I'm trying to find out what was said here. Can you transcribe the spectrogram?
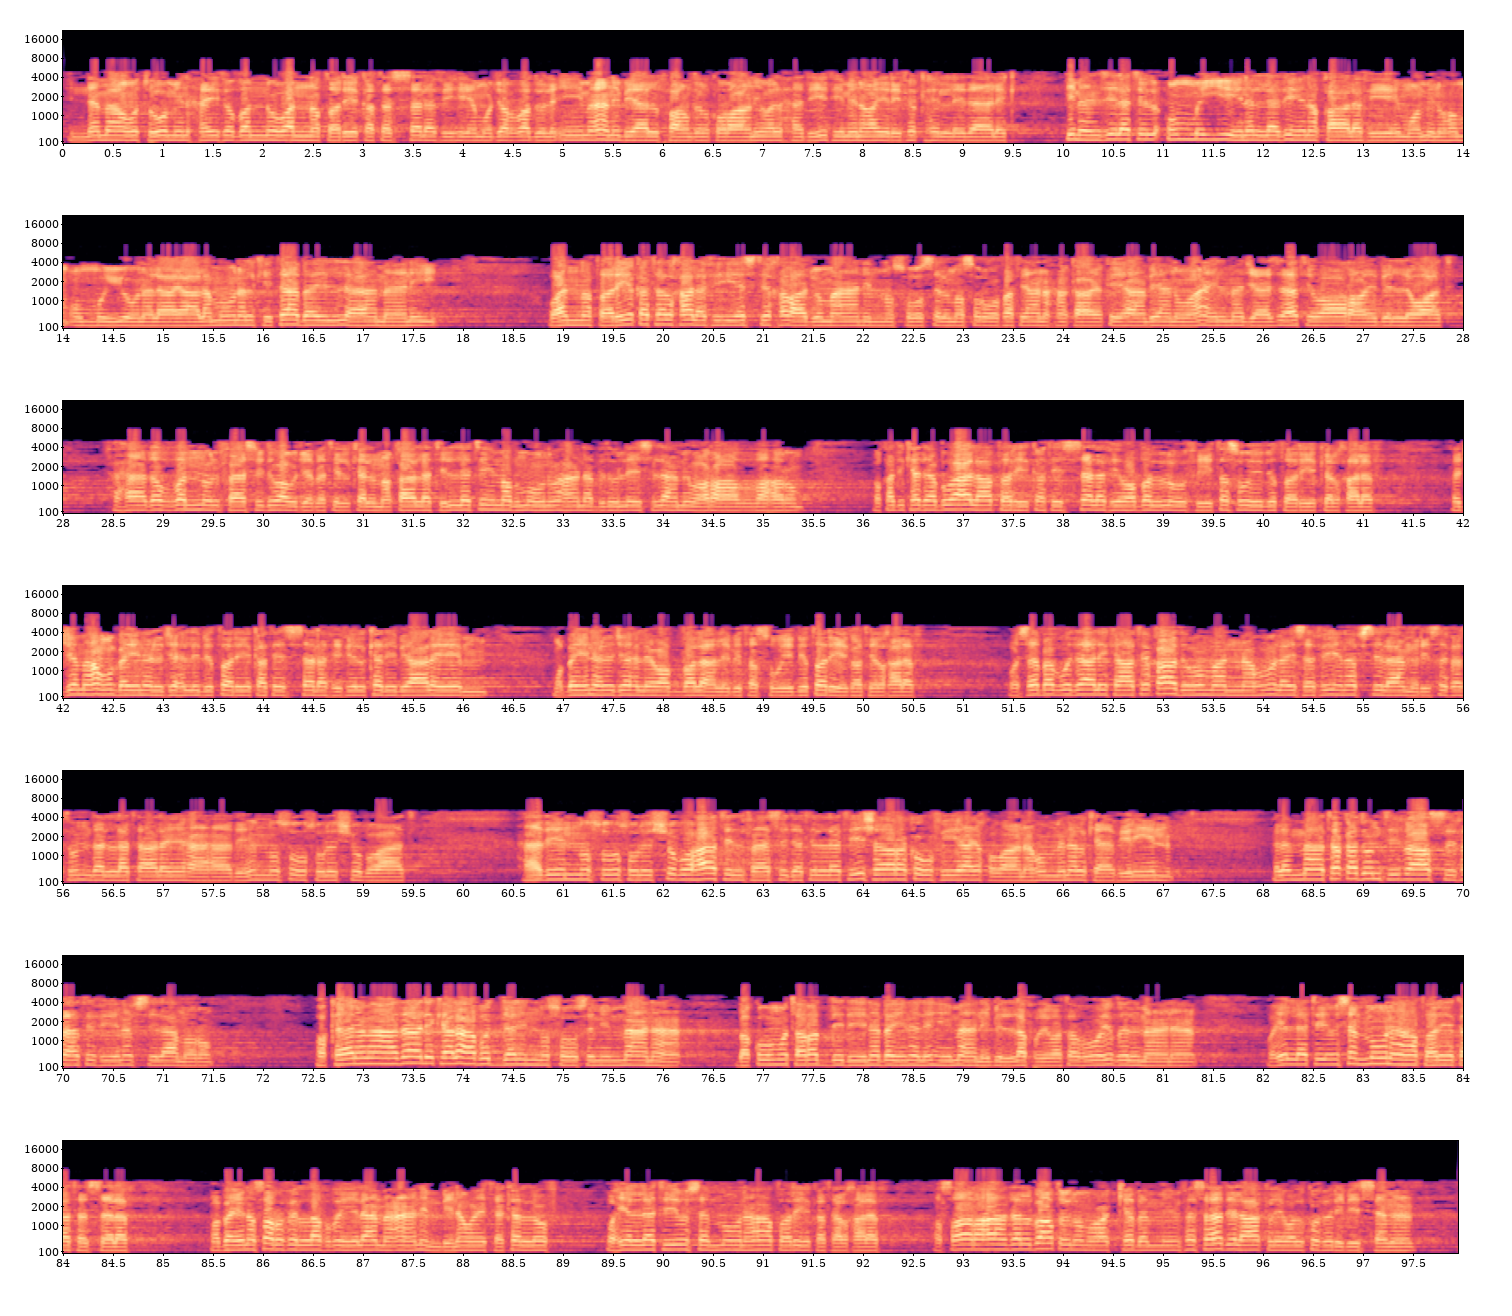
إنما أتوا من حيث ظنوا أن طريقة السلف هي مجرد الإيمان بألفاظ القرآن والحديث من غير فقه لذلك بمنزلة الأميين الذين قال فيهم ومنهم أميون لا يعلمون الكتاب إلا أماني وأن طريقة الخلف هي استخراج معاني النصوص المصروفة عن حقائقها بأنواع المجازات وغرائب اللغات. فهذا الظن الفاسد أوجب تلك المقالة التي مضمونها نبذ الإسلام وراء الظهر. وقد كذبوا على طريقة السلف وضلوا في تصويب طريق الخلف. فجمعوا بين الجهل بطريقة السلف في الكذب عليهم وبين الجهل والضلال بتصويب طريقة الخلف. وسبب ذلك اعتقادهم أنه ليس في نفس الأمر صفة دلت عليها هذه النصوص للشبهات. هذه النصوص للشبهات الفاسدة التي شاركوا فيها إخوانهم من الكافرين. فلما اعتقدوا انتفاع الصفات في نفس الأمر وكان مع ذلك لا بد للنصوص من معنى. بقوا مترددين بين الإيمان باللفظ وتفويض المعنى وهي التي يسمونها طريقة السلف وبين صرف اللفظ إلى معان بنوع تكلف وهي التي يسمونها طريقة الخلف فصار هذا الباطل مركبا من فساد العقل والكفر بالسمع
